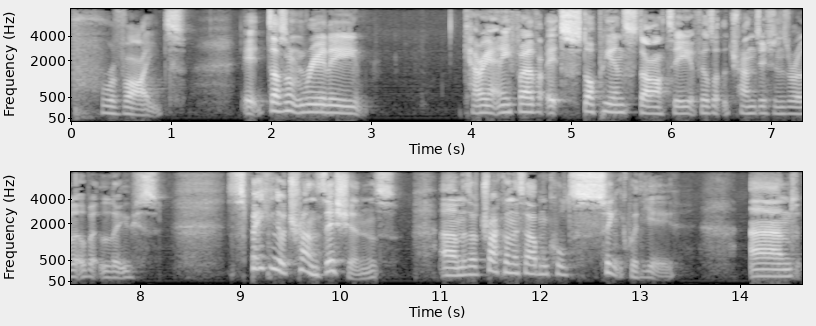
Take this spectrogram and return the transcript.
provides. It doesn't really carry it any further. It's stoppy and starty. It feels like the transitions are a little bit loose. Speaking of transitions, um, there's a track on this album called "Sink with You," and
